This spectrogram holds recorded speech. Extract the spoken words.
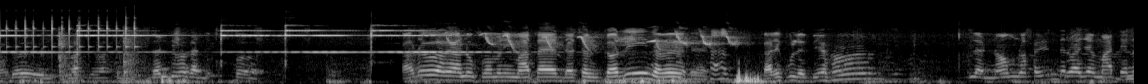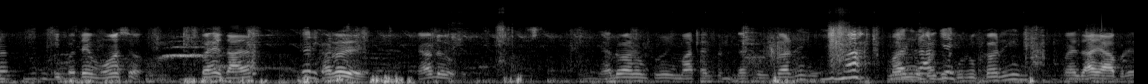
હડો, વાગતા વાગતા. દંડી વગાડ દે. બસ. હડો, હવે માતાએ દર્શન કરીને હવે ઘરે કુલે બેહણ. એટલે નામ લખાવી ને દરવાજા માટેના એ બધે મોસ. કહે દાદા કરી. ઘરે હેડો. માતા દર્શન કરી. મનનું બધું પૂરું કરી. જાય આપણે.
